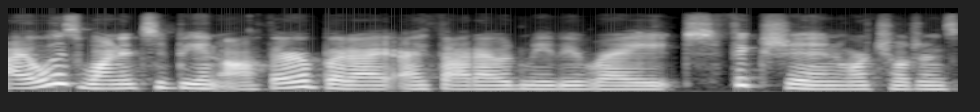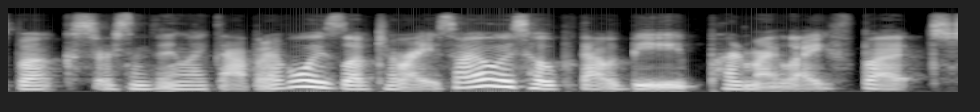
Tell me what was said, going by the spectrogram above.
I always wanted to be an author, but I, I thought I would maybe write fiction or children's books or something like that. But I've always loved to write, so I always hoped that would be part of my life. But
